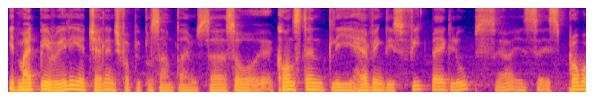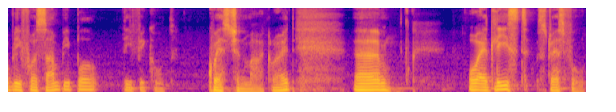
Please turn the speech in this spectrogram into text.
it might be really a challenge for people sometimes. Uh, so uh, constantly having these feedback loops yeah, is, is probably for some people difficult. Question mark, right? Um, or at least stressful.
